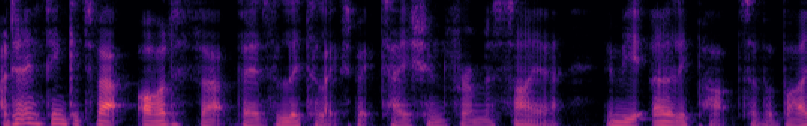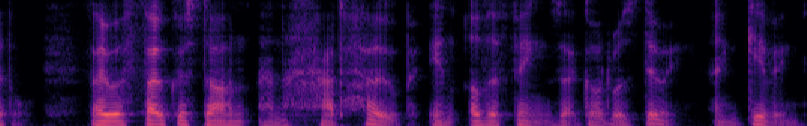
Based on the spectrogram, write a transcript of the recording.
I don't think it's that odd that there's little expectation for a Messiah in the early parts of the Bible. They were focused on and had hope in other things that God was doing and giving.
